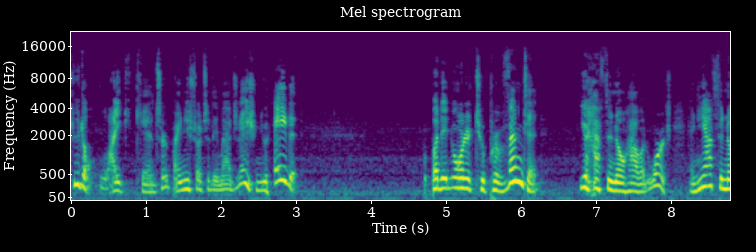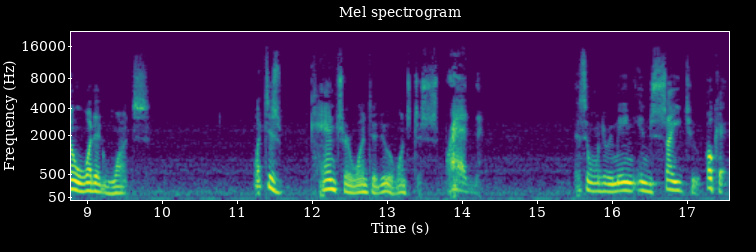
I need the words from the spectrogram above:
you don't like cancer by any stretch of the imagination, you hate it. But in order to prevent it, you have to know how it works, and you have to know what it wants. What does cancer want to do? It wants to spread. It doesn't want to remain in situ. Okay.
